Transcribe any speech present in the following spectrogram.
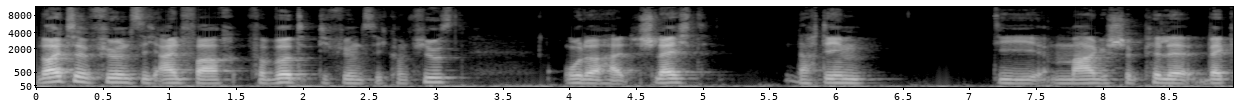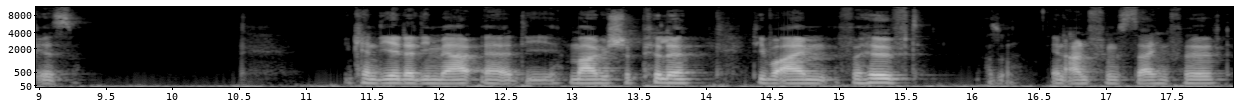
Leute fühlen sich einfach verwirrt, die fühlen sich confused oder halt schlecht, nachdem die magische Pille weg ist. Kennt jeder die, äh, die magische Pille, die wo einem verhilft, also in Anführungszeichen verhilft,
